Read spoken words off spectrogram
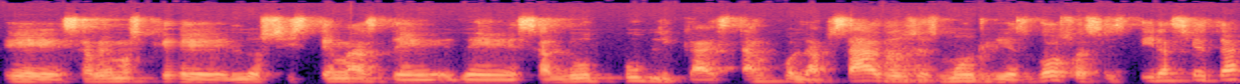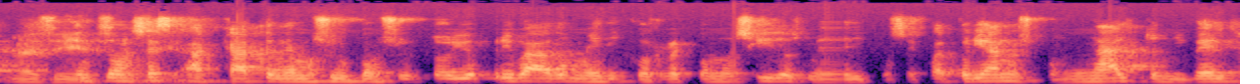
eh, sabemos que los sistemas de, de, salud pública están colapsados, es muy riesgoso asistir hacia allá. Entonces, acá tenemos un consultorio privado, médicos reconocidos, médicos ecuatorianos con un alto nivel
